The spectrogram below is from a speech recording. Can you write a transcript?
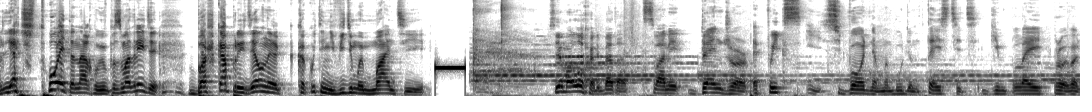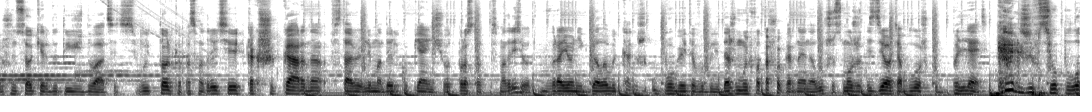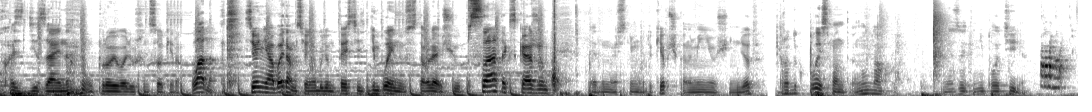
Блять, что это нахуй? Вы посмотрите, башка приделанная к какой-то невидимой мантии. Всем алоха, ребята, с вами Danger FX и сегодня мы будем тестить геймплей Pro Evolution Soccer 2020. Вы только посмотрите, как шикарно вставили модельку Пьянича. Вот просто посмотрите вот в районе головы, как же убого это выглядит. Даже мой фотошопер, наверное, лучше сможет сделать обложку. Блять, как же все плохо с дизайном у Pro Evolution Soccer. Ладно, сегодня об этом, сегодня будем тестить геймплейную составляющую пса, так скажем. Я думаю, я сниму эту кепочку, она мне не очень идет. Продукт плейсмента, ну нахуй. Мне за это не платили.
